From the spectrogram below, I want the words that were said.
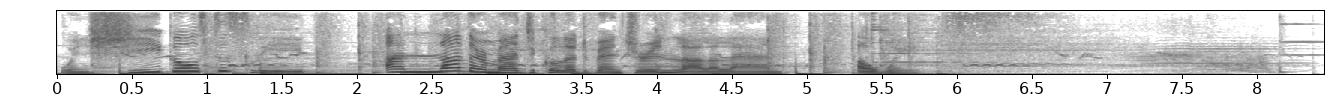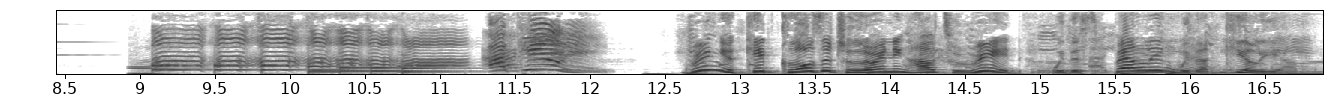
when she goes to sleep, another magical adventure in La La Land awaits. Akili! Bring your kid closer to learning how to read with the Spelling with Akili app.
